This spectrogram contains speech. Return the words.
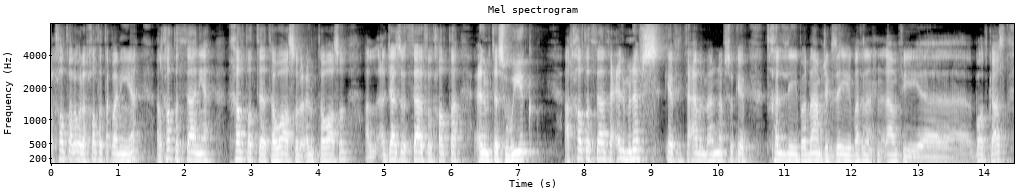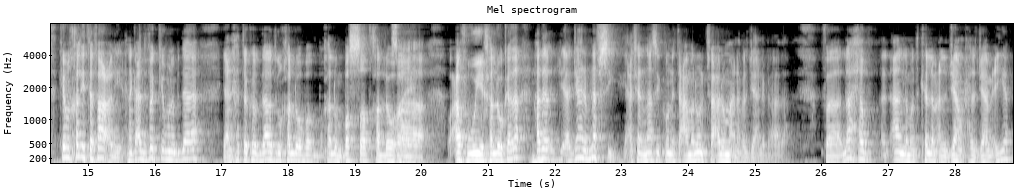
الخلطة الأولى خلطة تقنية الخلطة الثانية خلطة تواصل وعلم تواصل الجزء الثالث في الخلطة علم تسويق. الخلطة الثالثة علم نفس كيف تتعامل مع النفس وكيف تخلي برنامجك زي مثلا إحنا الآن في آه، بودكاست كيف نخليه تفاعلي؟ إحنا قاعد نفكر من البداية يعني حتى كنت بداية تقول خلوه خلوه مبسط خلوه صحيح. آه، عفوي خلوه كذا هذا جانب نفسي يعني عشان الناس يكونوا يتعاملون يتفاعلون معنا في الجانب هذا. فلاحظ الآن لما نتكلم عن الجامعة الجامعية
